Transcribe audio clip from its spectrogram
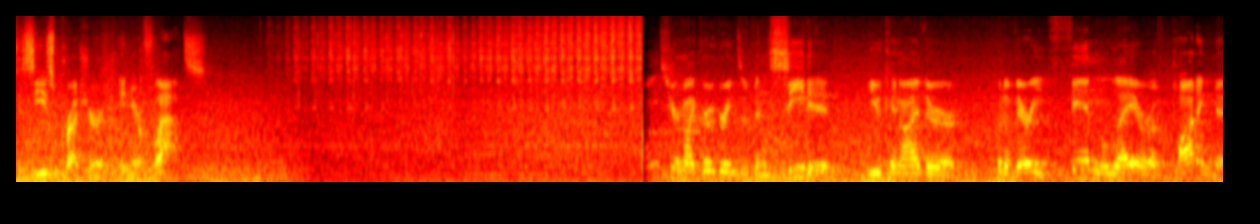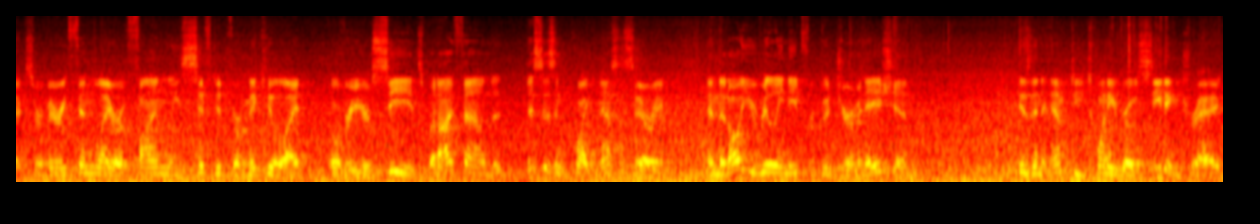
disease pressure in your flats. Once your microgreens have been seeded, you can either put a very thin layer of potting mix or a very thin layer of finely sifted vermiculite over your seeds, but I found that this isn't quite necessary and that all you really need for good germination is an empty 20 row seeding tray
